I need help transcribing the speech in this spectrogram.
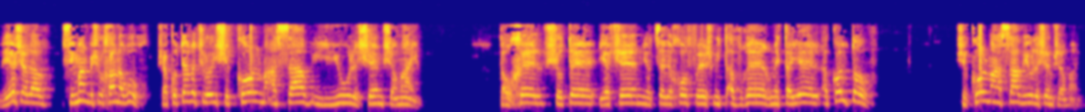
ויש עליו סימן בשולחן ערוך, שהכותרת שלו היא שכל מעשיו יהיו לשם שמיים. אתה אוכל, שותה, ישן, יוצא לחופש, מתאוורר, מטייל, הכל טוב. שכל מעשיו יהיו לשם שמיים.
